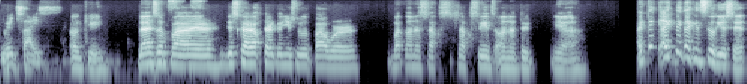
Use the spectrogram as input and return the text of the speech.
Great size. Okay. Lance of Fire. This character can use willpower, but on a suc succeeds on a trip. Yeah. I think I think I can still use it.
